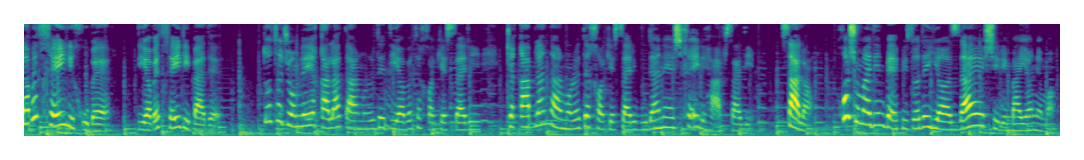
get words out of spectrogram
دیابت خیلی خوبه. دیابت خیلی بده. دو تا جمله غلط در مورد دیابت خاکستری که قبلا در مورد خاکستری بودنش خیلی حرف زدیم. سلام. خوش اومدین به اپیزود 11 شیرین بیان ما.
